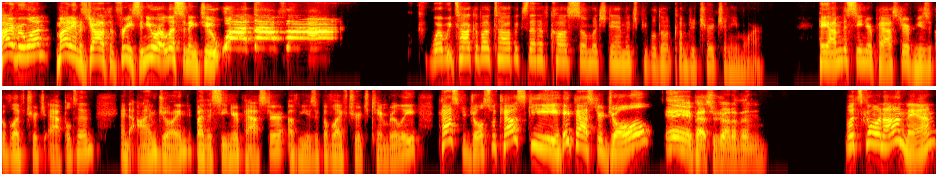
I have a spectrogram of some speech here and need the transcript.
Hi, everyone. My name is Jonathan Freese, and you are listening to What the Flock, where we talk about topics that have caused so much damage people don't come to church anymore. Hey, I'm the senior pastor of Music of Life Church Appleton, and I'm joined by the senior pastor of Music of Life Church Kimberly, Pastor Joel Swakowski. Hey, Pastor Joel. Hey, Pastor Jonathan. What's going on, man?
